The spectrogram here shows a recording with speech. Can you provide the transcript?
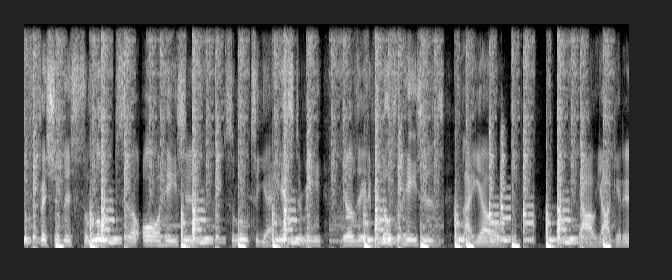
Officialness, salute to all Haitians. Salute to your history. You know what I'm saying? If you know some Haitians, be like, yo, y'all, y'all get it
